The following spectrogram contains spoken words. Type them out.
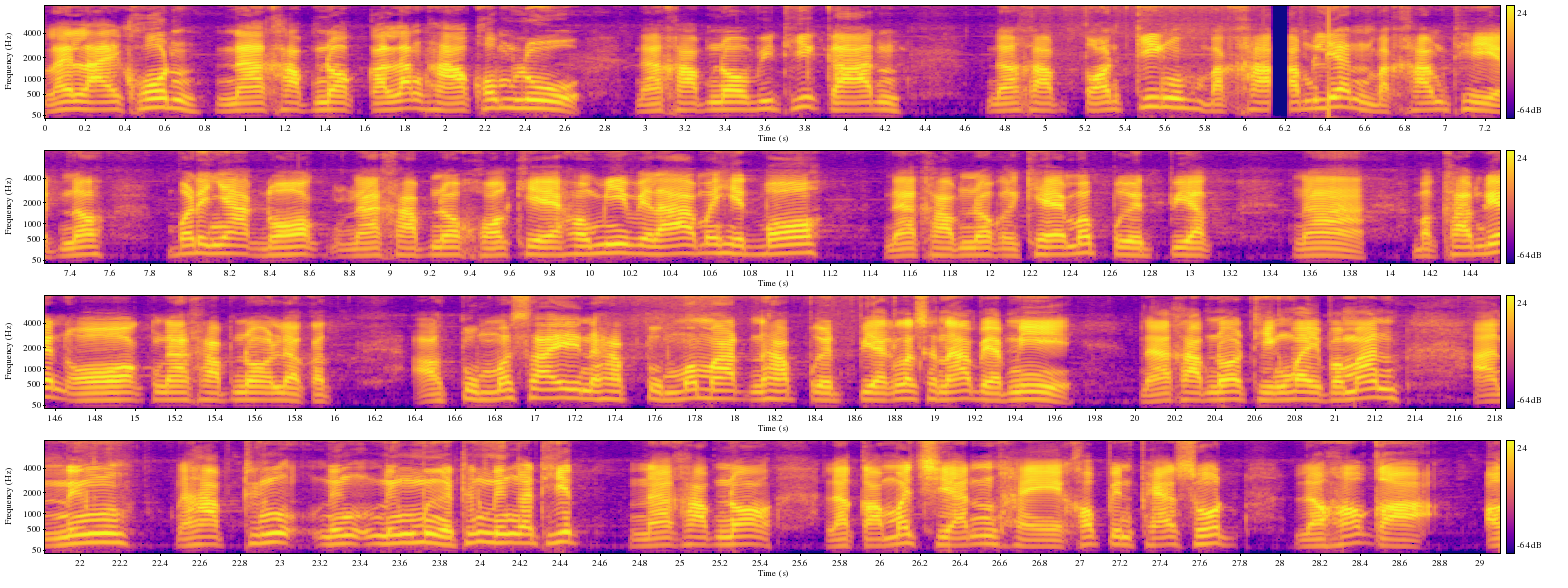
หลายๆ คนนะครับเนาะกำลังหาความรู้นะครับเนาะวิธีการนะครับตอนกิ้งบักคามเลี้ยนบักคามเทศเนาะบ่ได้ยากดอกนะครับเนาะขอแค่เฮามีเวลามาเฮ็ดบ่นะครับเนาะก็แค่มาเปิดเปียกนะบักคามเลี้ยนออกนะครับเนาะแล้วก็เอาตุ่มมาใส่นะครับ ตุ่มมามัดนะครับเปิดเปียกลักษณะแบบนี้นะครับเนาะทิ้งไว้ประมาณอ่าหนึ่งนะครับถึงหนึ่งหนึ่งมือถึงหนึ่งอาทิตย์นะครับเนาะแล้วก็มาเฉียนให้เขาเป็นแผลสดแล้วเขาก็ เอา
